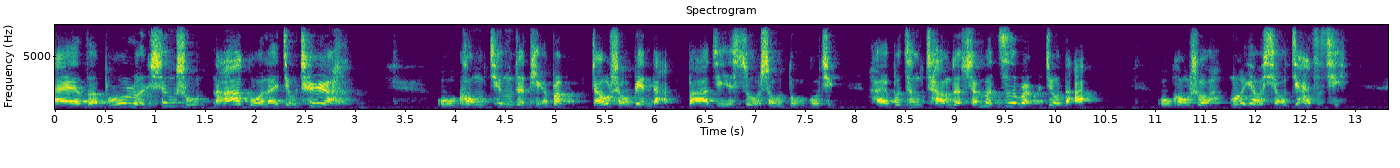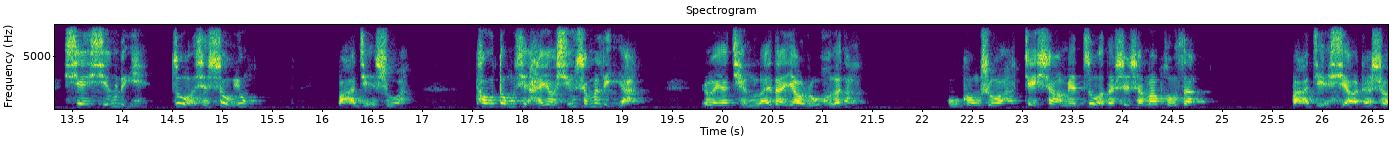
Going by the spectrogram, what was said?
呆子不论生熟，拿过来就吃啊！悟空擎着铁棒，着手便打。八戒缩手躲过去，还不曾尝着什么滋味就打。悟空说：“莫要小家子气，先行礼，坐下受用。”八戒说：“偷东西还要行什么礼呀？”若要请来的，要如何呢？悟空说：“这上面坐的是什么菩萨？”八戒笑着说：“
